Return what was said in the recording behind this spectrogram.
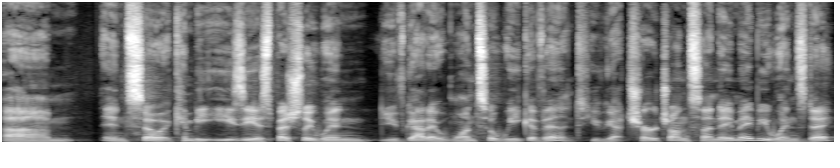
Um, and so it can be easy especially when you've got a once a week event. You've got church on sunday maybe wednesday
